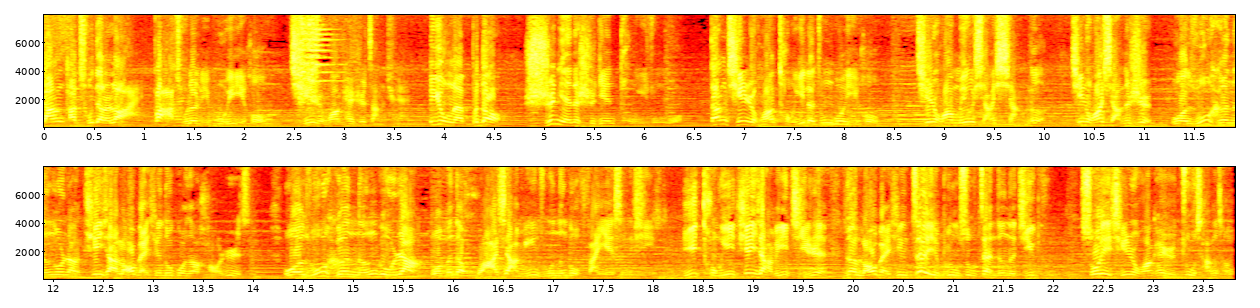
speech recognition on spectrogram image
当他除掉了嫪毐，罢除了吕不韦以后，秦始皇开始掌权，用了不到十年的时间统一中国。当秦始皇统一了中国以后，秦始皇没有想享乐，秦始皇想的是我如何能够让天下老百姓都过上好日子，我如何能够让我们的华夏民族能够繁衍生息，以统一天下为己任，让老百姓再也不用受战争的疾苦。所以秦始皇开始筑长城、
